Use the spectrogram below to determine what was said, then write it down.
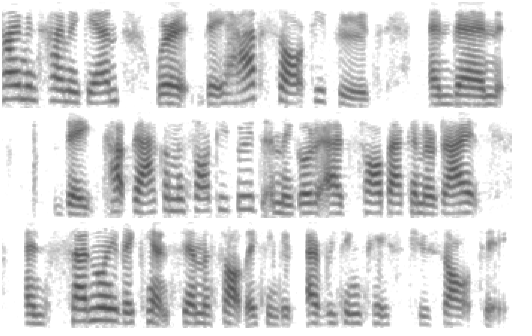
time and time again where they have salty foods and then they cut back on the salty foods and they go to add salt back in their diet and suddenly they can't stand the salt. They think everything tastes too salty.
